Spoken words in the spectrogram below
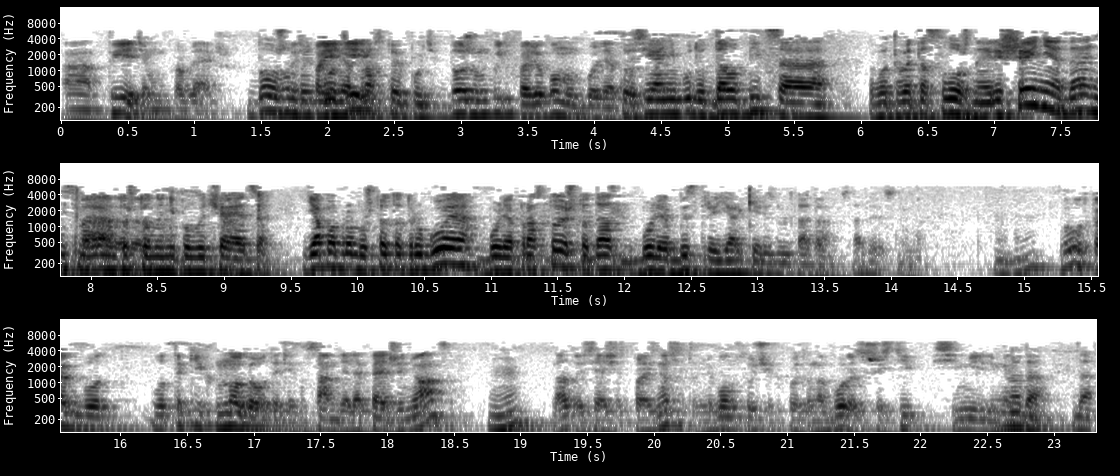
а, ты этим управляешь. Должен быть более идее, простой путь. Должен быть по-любому более простой. То есть я не буду долбиться вот в это сложное решение, да, несмотря да, на то, да, что да. оно не получается. Я попробую что-то другое, более простое, что даст более быстрые, яркие результаты, соответственно. Угу. Ну вот как бы вот, вот таких много вот этих на самом деле, опять же, нюансов. Угу. Да, то есть я сейчас произнес это в любом случае какой-то набор из 6-7 элементов. Ну да, да.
